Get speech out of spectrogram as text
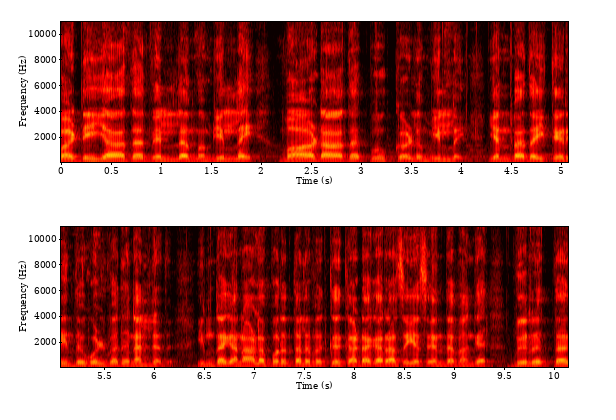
வடியாத வெள்ளமும் இல்லை வாடாத பூக்களும் இல்லை என்பதை தெரிந்து கொள்வது நல்லது. இன்றைய நாளை பொறுத்தளவுக்கு கடக ராசியை சேர்ந்தவங்க விருத்த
